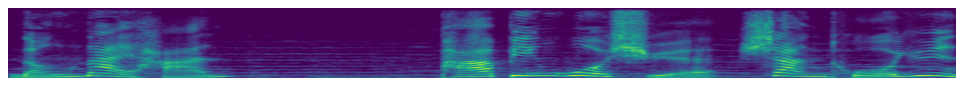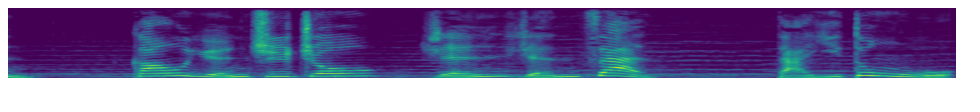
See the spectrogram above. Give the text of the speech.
能耐寒，爬冰卧雪善驮运，高原之舟人人赞。打一动物，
